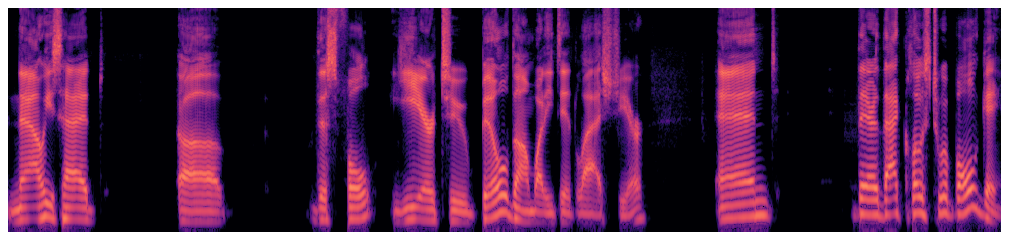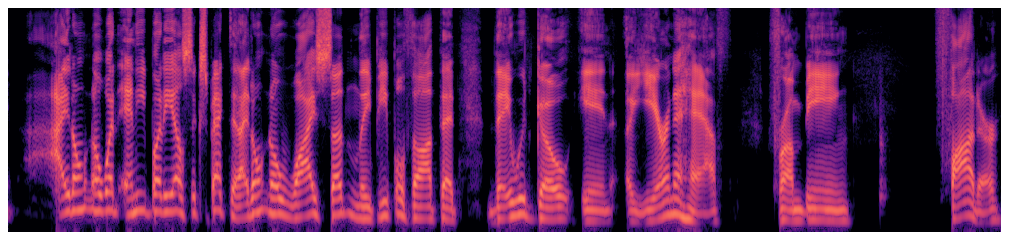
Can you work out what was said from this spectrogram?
Now he's had uh, this full year to build on what he did last year. And they're that close to a bowl game. I don't know what anybody else expected. I don't know why suddenly people thought that they would go in a year and a half from being fodder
